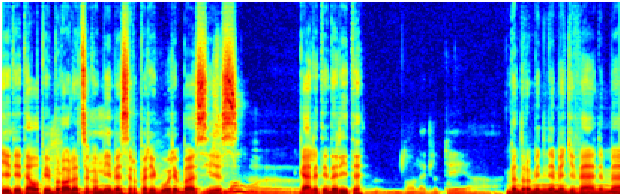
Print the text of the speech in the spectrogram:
jei tai telpa į brolio atsakomybės ir pareigų ribas, jis gali tai daryti. Bendruomeninėme gyvenime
